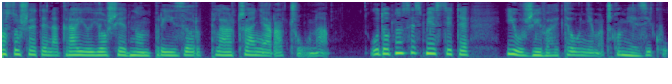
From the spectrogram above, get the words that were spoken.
Poslušajte na kraju još jednom prizor plaćanja računa. Udobno se smjestite i uživajte u njemačkom jeziku.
